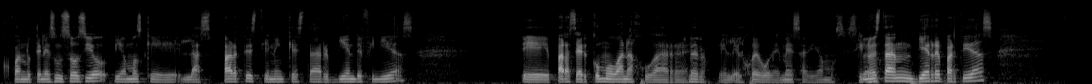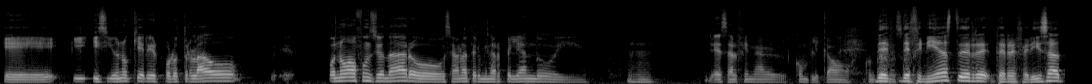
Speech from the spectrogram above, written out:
cuando tenés un socio, digamos que las partes tienen que estar bien definidas eh, para saber cómo van a jugar el, el, juego de mesa, digamos. Si no están bien repartidas eh, y, y, si uno quiere ir por otro lado, o no va a funcionar o se van a terminar peleando y es al final complicado. ¿Definidas te, referís a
